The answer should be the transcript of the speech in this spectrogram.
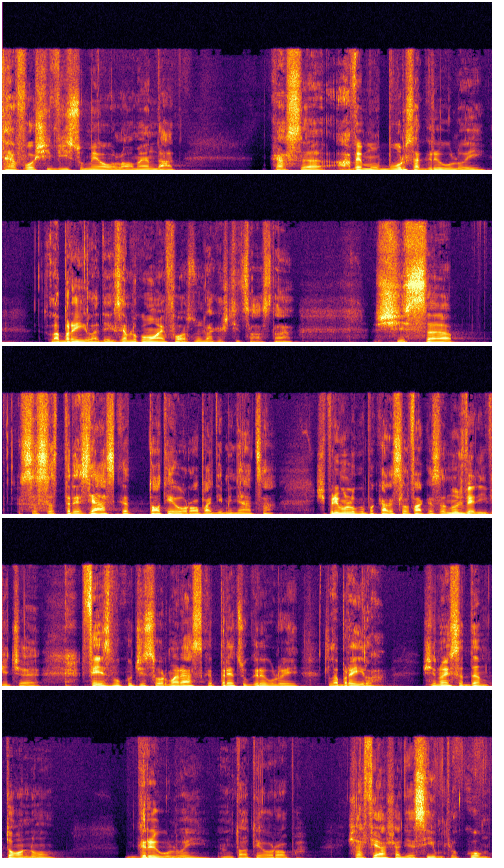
De a fost și visul meu la un moment dat, ca să avem o bursă grâului la Brăila, de exemplu, cum a mai fost, nu știu dacă știți asta, și să, să se trezească toată Europa dimineața și primul lucru pe care să-l facă să nu-l verifice Facebook-ul, ci să urmărească prețul grâului la Brăila. Și noi să dăm tonul grâului în toată Europa. Și ar fi așa de simplu. Cum?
